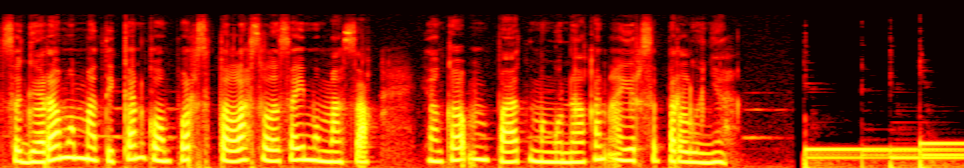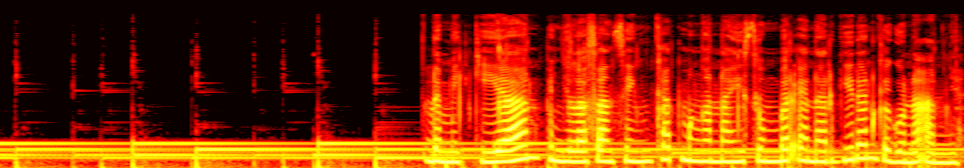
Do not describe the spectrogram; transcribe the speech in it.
segera mematikan kompor setelah selesai memasak. Yang keempat, menggunakan air seperlunya. Demikian penjelasan singkat mengenai sumber energi dan kegunaannya.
